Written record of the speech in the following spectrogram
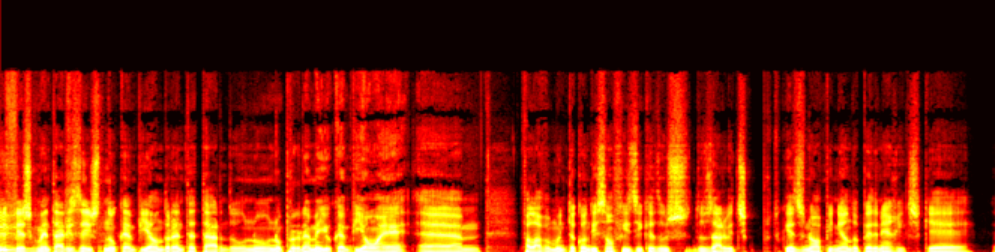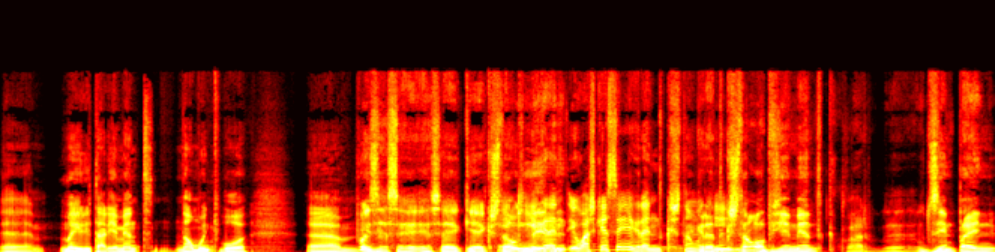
fez comentários a isto no Campeão durante a tarde, no, no programa E o Campeão é. Um, falava muito da condição física dos, dos árbitros portugueses, na opinião do Pedro Henriques, que é, é maioritariamente não muito boa. Um... Pois, essa é, essa é que é a questão. É que é grande, eu acho que essa é a grande questão. A grande aqui. questão, obviamente, que, claro, eh, o desempenho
